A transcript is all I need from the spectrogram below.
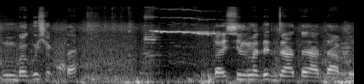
तुम्ही बघू शकता. तहसीलमध्येच जात आहे आता आपण.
